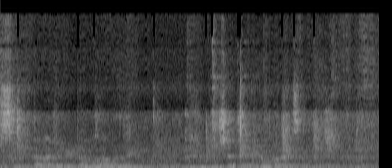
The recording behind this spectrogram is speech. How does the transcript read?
संविधानाची विटंबना म्हणजे देशाची विटंबना आहे संविधान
